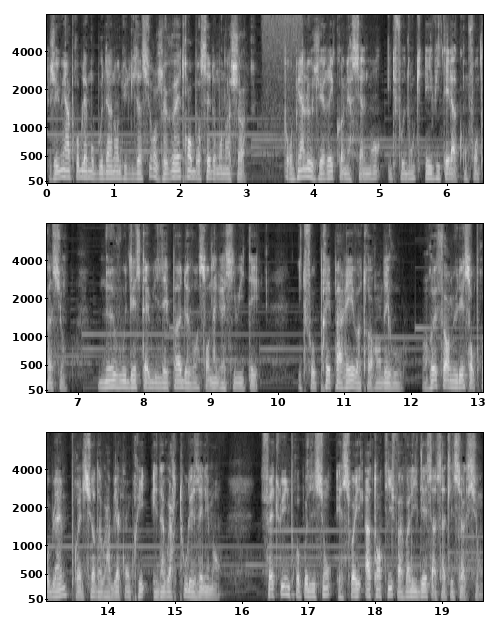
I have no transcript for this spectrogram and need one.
j'ai eu un problème au bout d'un an d'utilisation, je veux être remboursé de mon achat. Pour bien le gérer commercialement, il faut donc éviter la confrontation. Ne vous déstabilisez pas devant son agressivité. Il faut préparer votre rendez-vous. Reformuler son problème pour être sûr d'avoir bien compris et d'avoir tous les éléments. Faites-lui une proposition et soyez attentif à valider sa satisfaction.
